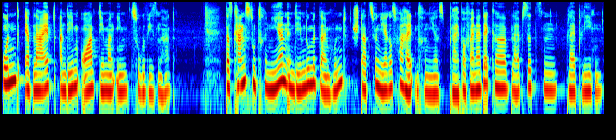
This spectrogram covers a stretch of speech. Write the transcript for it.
und er bleibt an dem Ort, den man ihm zugewiesen hat. Das kannst du trainieren, indem du mit deinem Hund stationäres Verhalten trainierst. Bleib auf einer Decke, bleib sitzen, bleib liegen.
